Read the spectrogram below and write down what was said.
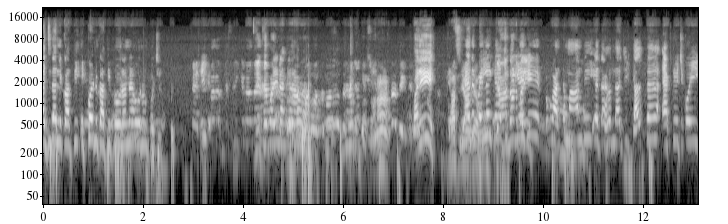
ਅੱਜ ਦਾ ਨਿਕਾਤੀ ਇੱਕੋ ਹੀ ਨਿਕਾਤੀ ਪ੍ਰੋਗਰਾਮ ਹੈ ਉਹਨੂੰ ਪੁੱਛ ਲਓ। ਦੇਖੋ ਭਾਜੀ ਮੈਂ ਤਾਂ ਪਹਿਲਾਂ ਹੀ ਕਹਿ ਚੁੱਕੀ ਹਾਂ ਕਿ ਭਗਵੰਤ ਮਾਨ ਦੀ ਇਹ ਦਖਲਅੰਦਾਜ਼ੀ ਗਲਤ ਹੈ। ਐਕਟ ਵਿੱਚ ਕੋਈ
